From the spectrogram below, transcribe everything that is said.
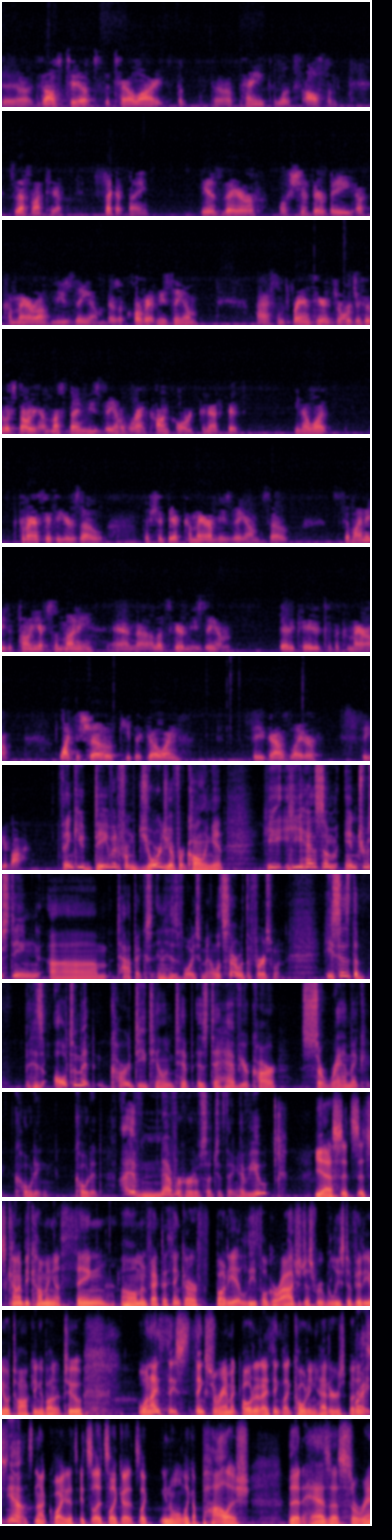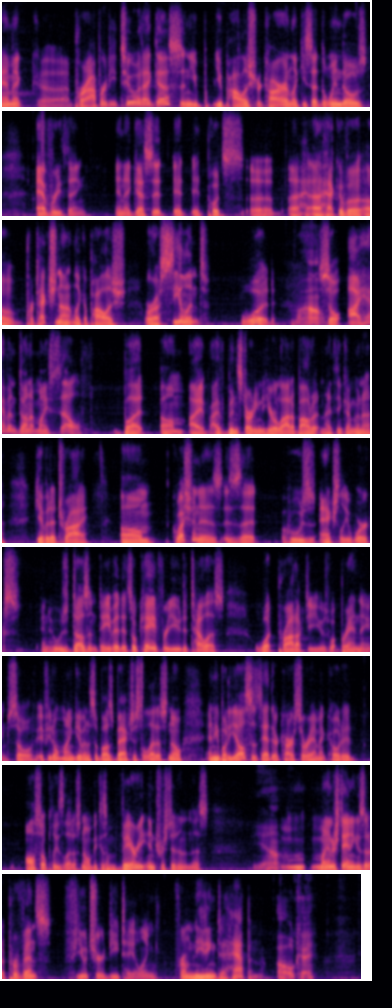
the uh, exhaust tips, the tail lights, the, the paint. Looks awesome. So that's my tip. Second thing, is there or should there be a Camaro museum? There's a Corvette museum. I have some friends here in Georgia who are starting a Mustang museum around Concord, Connecticut. You know what? The Camaro's 50 years old. There should be a Camaro museum. So somebody needs to pony up some money and uh, let's get a museum dedicated to the Camaro. Like the show, keep it going. See you guys later. See you bye. Thank you, David from Georgia, for calling in. He he has some interesting um, topics in his voicemail. Let's start with the first one. He says the his ultimate car detailing tip is to have your car ceramic coating coated. I have never heard of such a thing. Have you? Yes, it's it's kind of becoming a thing. Um, in fact, I think our buddy at Lethal Garage just released a video talking about it too. When I th- think ceramic coated, I think like coating headers, but Right, it's, yeah. it's not quite. It's it's it's like a it's like you know like a polish that has a ceramic uh, property to it, I guess. And you you polish your car, and like you said, the windows, everything. And I guess it it it puts uh, a, a heck of a, a protection on it, like a polish or a sealant would. Wow. So I haven't done it myself, but um, I've I've been starting to hear a lot about it, and I think I'm gonna give it a try. Um, the question is, is that whose actually works and whose doesn't? David, it's okay for you to tell us what product you use, what brand name. So if you don't mind giving us a buzz back, just to let us know. Anybody else that's had their car ceramic coated, also please let us know because I'm very interested in this. yeah. M- my understanding is that it prevents future detailing from needing to happen Oh, okay.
